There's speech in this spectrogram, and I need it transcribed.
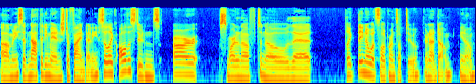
Um, and he said not that he managed to find any. So like all the students are smart enough to know that, like they know what Slughorn's up to. They're not dumb, you know.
